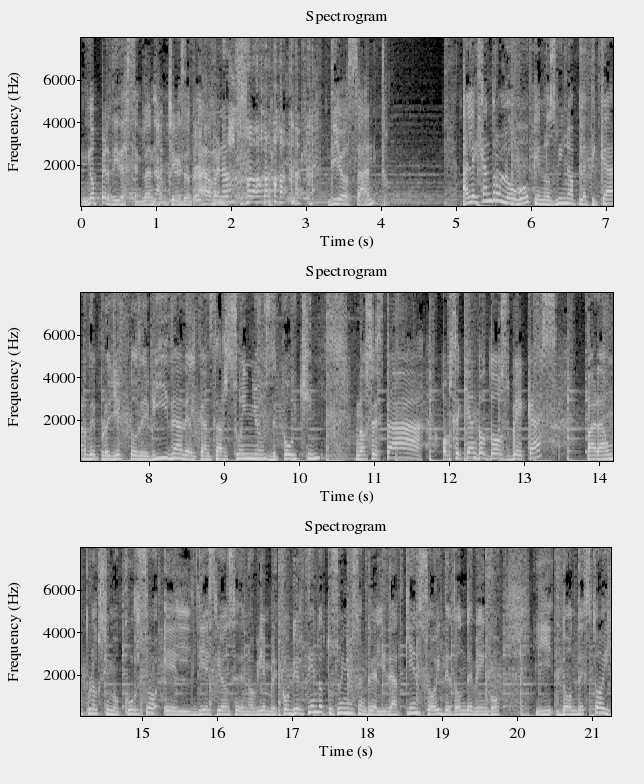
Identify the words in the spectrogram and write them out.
No perdidas en la noche. otra. Ah, bueno. No. Dios santo. Alejandro Lobo, que nos vino a platicar de proyecto de vida, de alcanzar sueños, de coaching, nos está obsequiando dos becas para un próximo curso el 10 y 11 de noviembre, convirtiendo tus sueños en realidad. ¿Quién soy? ¿De dónde vengo? ¿Y dónde estoy?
